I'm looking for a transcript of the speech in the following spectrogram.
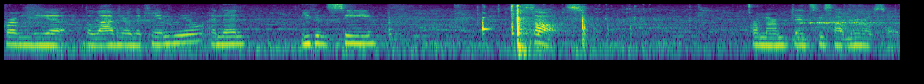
from the uh, the lavender and the chamomile, and then you can see salt from our Dead Sea Salt Mineral Soak.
